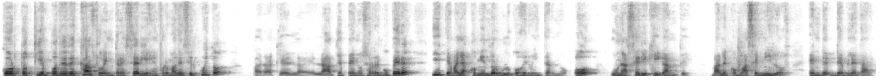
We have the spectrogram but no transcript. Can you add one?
cortos tiempos de descanso entre series en forma de circuito para que el ATP no se recupere y te vayas comiendo el glucógeno interno o una serie gigante, ¿vale? Como hace Milos en depletar.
